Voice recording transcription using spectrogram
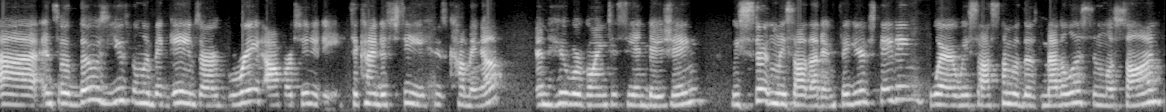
Uh, and so those Youth Olympic Games are a great opportunity to kind of see who's coming up and who we're going to see in Beijing. We certainly saw that in figure skating, where we saw some of those medalists in Lausanne.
